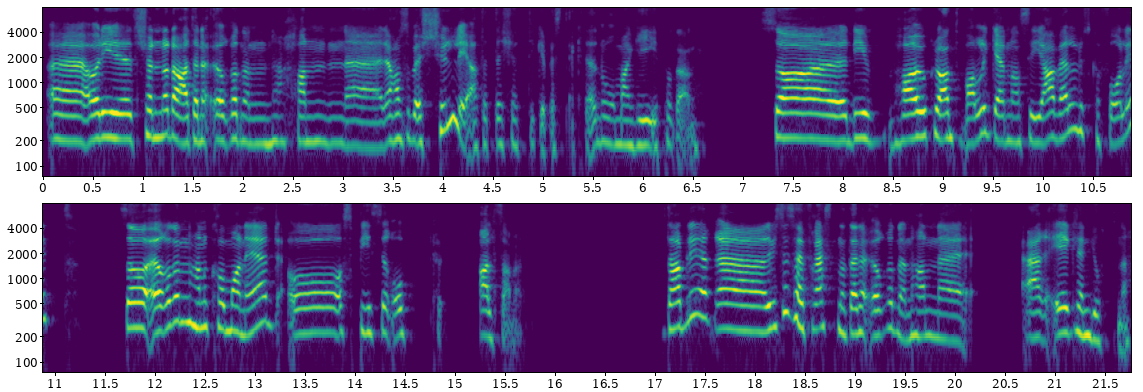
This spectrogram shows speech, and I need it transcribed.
Eh, og de skjønner da at denne ørnen han, eh, Det er han som er skyld i at dette kjøttet ikke ble stekt. Det er noe magi på gang. Så de har jo ikke noe annet valg enn å si ja vel, du skal få litt. Så ørnen han kommer ned og spiser opp alt sammen. Da blir eh, Det viser seg forresten at denne ørnen han eh, er egentlig en jotne.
